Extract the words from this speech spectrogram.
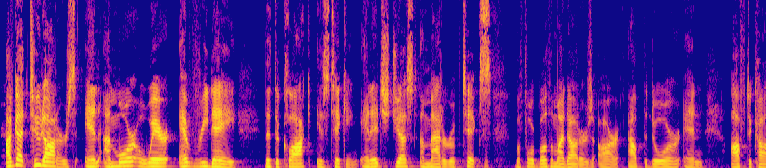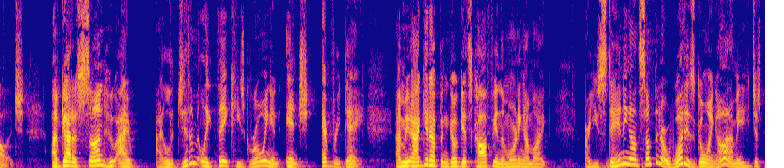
I've got two daughters and I'm more aware every day that the clock is ticking. And it's just a matter of ticks before both of my daughters are out the door and off to college. I've got a son who I I legitimately think he's growing an inch every day. I mean, I get up and go get coffee in the morning. I'm like, are you standing on something or what is going on? I mean, he just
